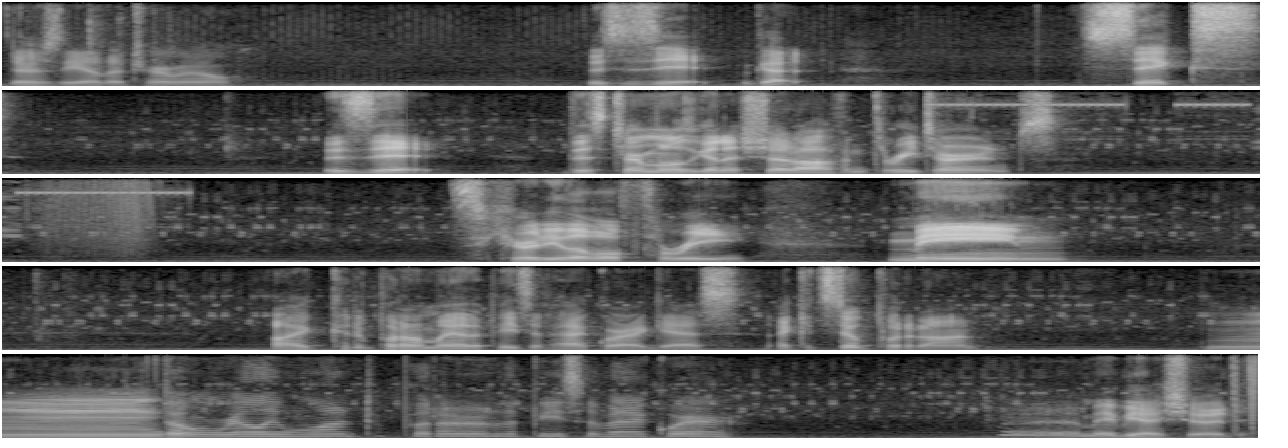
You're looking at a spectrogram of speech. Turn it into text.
There's the other terminal. This is it. We got six. This is it. This terminal is going to shut off in three turns. Security level three. Main. Oh, I could have put on my other piece of hackware, I guess. I could still put it on. Mm, don't really want to put on another piece of hackware. Eh, maybe I should.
